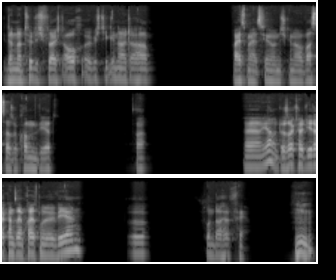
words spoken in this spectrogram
die dann natürlich vielleicht auch äh, wichtige Inhalte haben. Weiß man jetzt hier noch nicht genau, was da so kommen wird. Äh, ja, und er sagt halt, jeder kann sein Preismodell wählen. Äh, von daher fair. Hm.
